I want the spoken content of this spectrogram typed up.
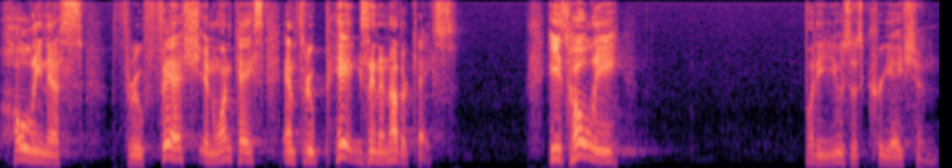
holiness through fish in one case and through pigs in another case? He's holy, but he uses creation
